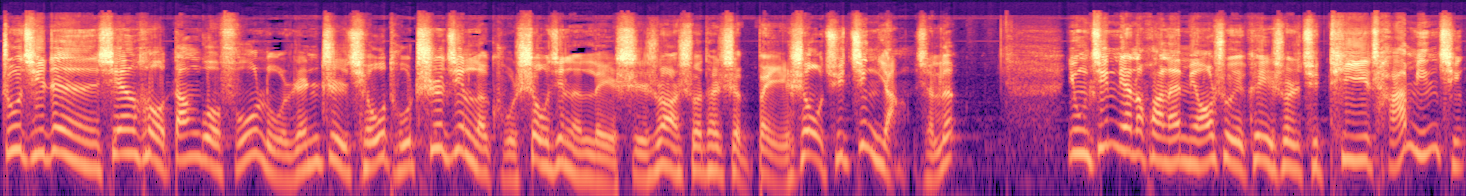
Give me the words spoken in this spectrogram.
朱祁镇先后当过俘虏、人质、囚徒，吃尽了苦，受尽了累。史书上说他是北狩去静养去了。用今天的话来描述，也可以说是去体察民情，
